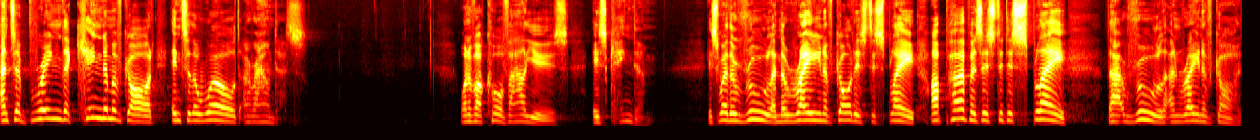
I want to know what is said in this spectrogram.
and to bring the kingdom of God into the world around us. One of our core values is kingdom. It's where the rule and the reign of God is displayed. Our purpose is to display that rule and reign of God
